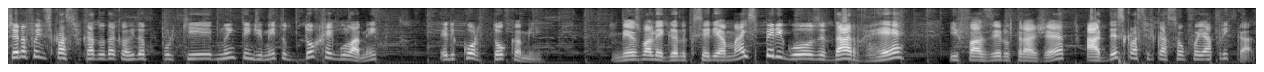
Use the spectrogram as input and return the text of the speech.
Senna foi desclassificado da corrida porque, no entendimento do regulamento, ele cortou o caminho. Mesmo alegando que seria mais perigoso dar ré e fazer o trajeto, a desclassificação foi aplicada.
